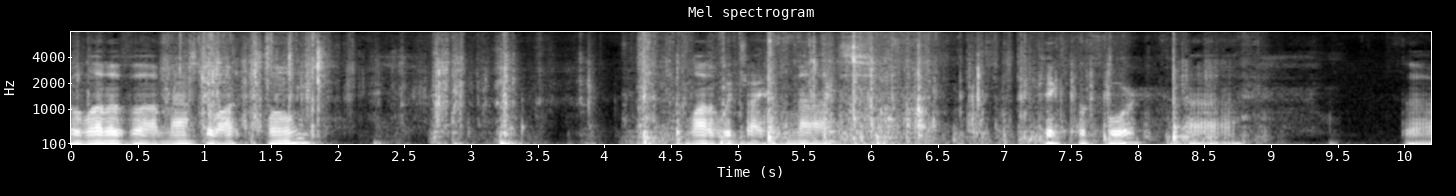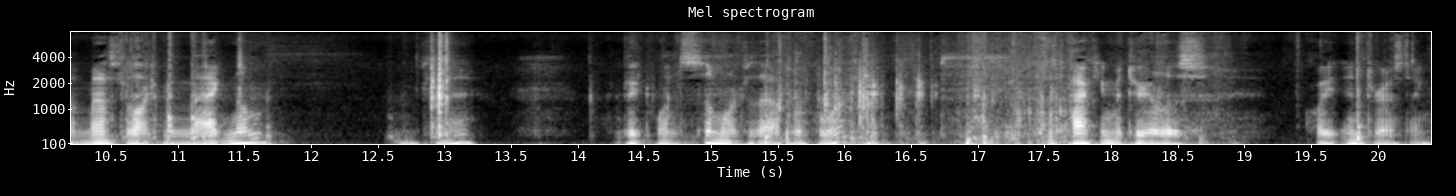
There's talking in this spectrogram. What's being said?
So a lot of uh, Master Lock clones, a lot of which I have not picked before. Uh, the Master Lock Magnum, okay, I picked one similar to that before. The packing material is quite interesting.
